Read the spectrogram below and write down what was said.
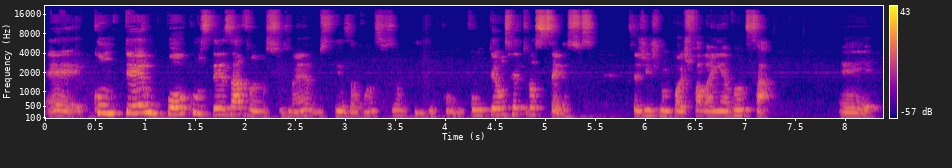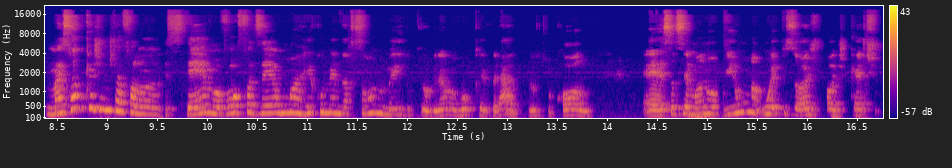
é, conter um pouco os desavanços, né? Os desavanços é horrível, conter os retrocessos, se a gente não pode falar em avançar. É, mas só porque a gente está falando desse tema, eu vou fazer uma recomendação no meio do programa, vou quebrar o protocolo. É, essa semana eu ouvi um, um episódio de podcast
